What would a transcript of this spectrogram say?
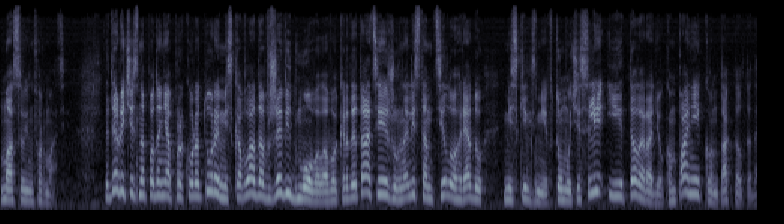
масової інформації. Не дивлячись на подання прокуратури, міська влада вже відмовила в акредитації журналістам цілого ряду міських ЗМІ, в тому числі і телерадіокомпанії Контакт ЛТД.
